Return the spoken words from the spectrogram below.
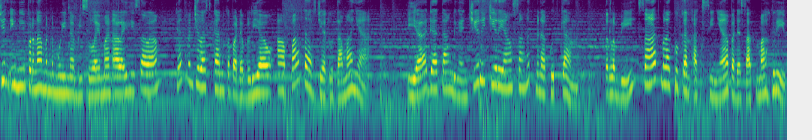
Jin ini pernah menemui Nabi Sulaiman alaihi salam dan menjelaskan kepada beliau apa target utamanya. Ia datang dengan ciri-ciri yang sangat menakutkan, terlebih saat melakukan aksinya pada saat maghrib.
